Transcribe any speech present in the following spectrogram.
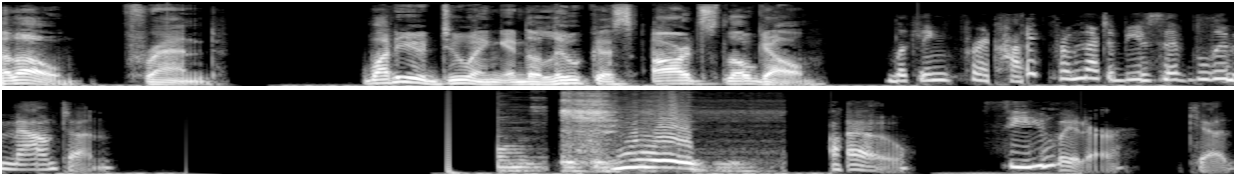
Hello, friend. What are you doing in the Lucas Arts logo? Looking for a cut from that abusive Blue Mountain. Oh. See you later, kid.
